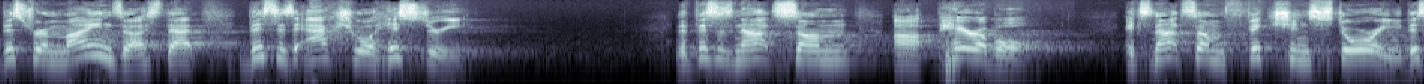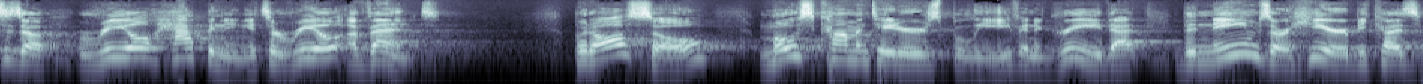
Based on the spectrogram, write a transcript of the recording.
this reminds us that this is actual history. That this is not some uh, parable it's not some fiction story. This is a real happening, it's a real event. But also, most commentators believe and agree that the names are here because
